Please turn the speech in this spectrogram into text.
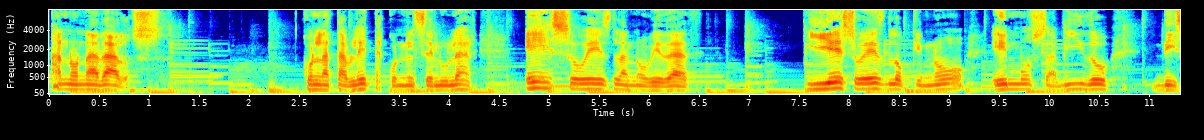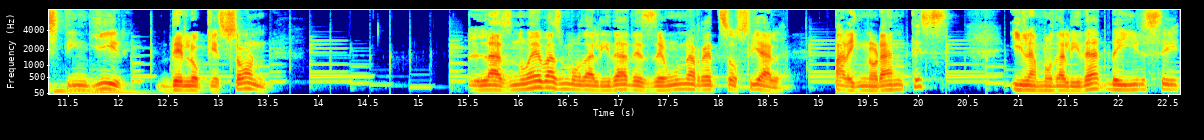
anonadados. Con la tableta, con el celular. Eso es la novedad. Y eso es lo que no hemos sabido distinguir de lo que son las nuevas modalidades de una red social para ignorantes y la modalidad de irse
